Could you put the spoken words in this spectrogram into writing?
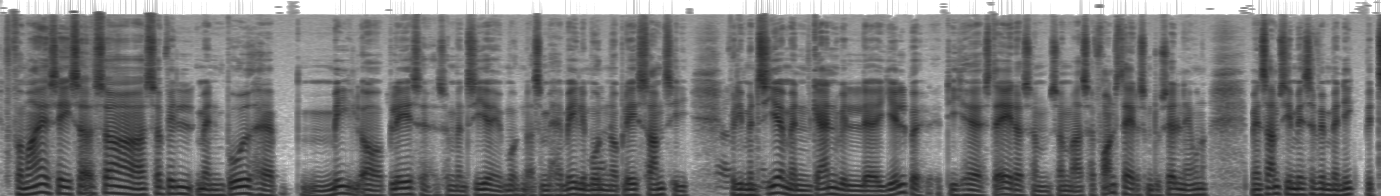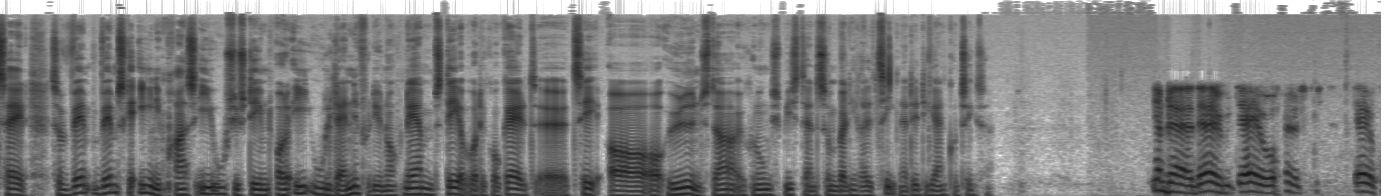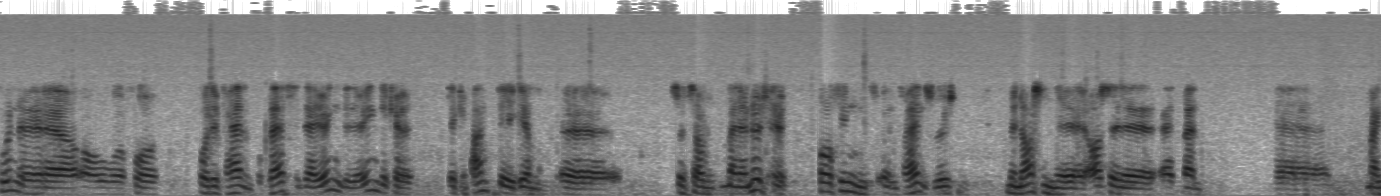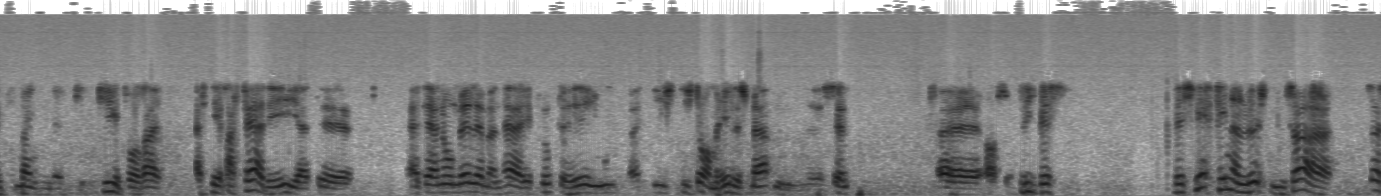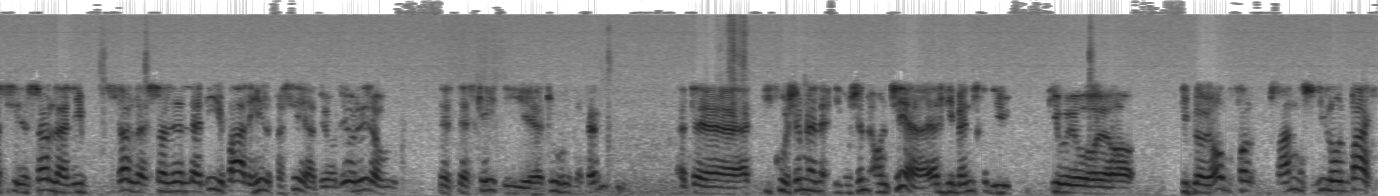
For mig at se, så, så, så vil man både have mel og blæse, som man siger i munden, altså have mel i munden og blæse samtidig. Fordi man siger, at man gerne vil øh, hjælpe de her stater, som, som altså frontstater, som du selv nævner, men samtidig med, så vil man ikke betale. Så hvem, hvem skal egentlig presse EU-systemet og EU-lande, for det er nok nærmest der, hvor det går galt, øh, til at, at yde en større økonomisk bistand, som vel i realiteten er det, de gerne kunne tænke sig? Jamen, det er, det er, jo, det er, jo, det er jo kun øh, at få få det forhandlet på plads. Der er jo ingen, der, er ingen, der, kan, der kan banke det igennem. Øh, så, så man er nødt til at prøve at finde en, en forhandlingsløsning, men også, en, øh, også øh, at man, øh, man, man kigger på, altså det er retfærdigt i, at, øh, at der er nogle medlemmer her i klub, der hedder EU, at de, de står med hele smerten øh, selv. Øh, og så, fordi hvis, hvis vi finder en løsning, så, så, så, lader de, så, så lader de jo bare det hele passere. Det er jo det, er jo det der der, der skete i øh, 2015. At, øh, at de, kunne simpelthen, de kunne simpelthen håndtere alle de mennesker, de, de, var jo, øh, de blev jo over på folk på stranden, så de lå dem bare,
